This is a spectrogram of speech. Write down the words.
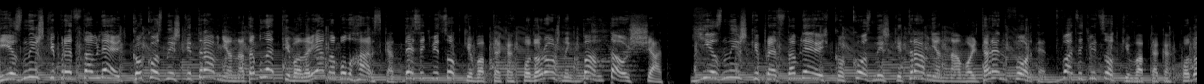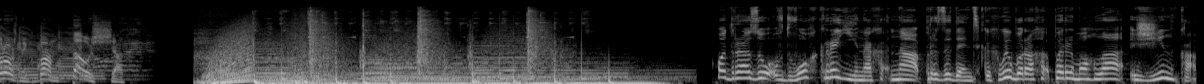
Її знижки представляють коко-знижки травня на таблетки Валеріана Болгарська, 10% в аптеках подорожник, бам та ощад. Є знижки представляють коко-знижки травня на Вольтарен Форте, 20% в аптеках подорожник, бам та ощад. Одразу в двох країнах на президентських виборах перемогла жінка.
